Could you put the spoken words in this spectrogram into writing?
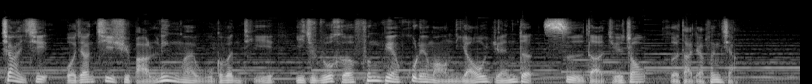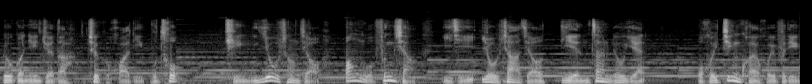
下一期我将继续把另外五个问题以及如何分辨互联网谣言的四大绝招和大家分享。如果您觉得这个话题不错，请右上角帮我分享，以及右下角点赞留言，我会尽快回复您。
